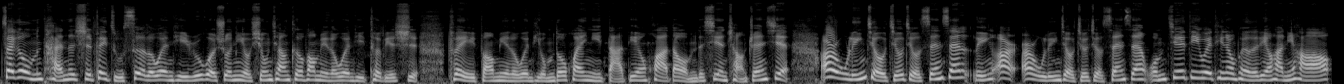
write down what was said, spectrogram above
在跟我们谈的是肺阻塞的问题。如果说你有胸腔科方面的问题，特别是肺方面的问题，我们都欢迎你打电话到我们的现场专线二五零九九九三三零二二五零九九九三三。我们接第一位听众朋友的电话。你好，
